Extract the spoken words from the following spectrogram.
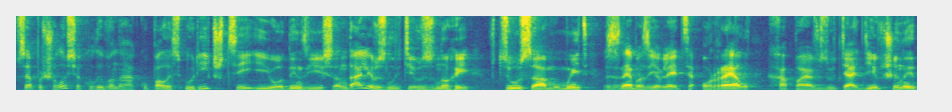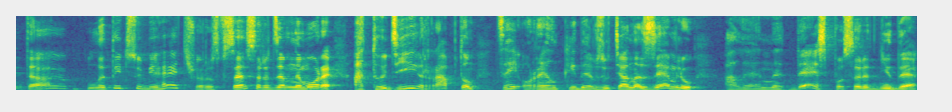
Все почалося, коли вона купалась у річці, і один з її сандалів злетів з ноги. В цю саму мить з неба з'являється орел, хапає взуття дівчини та летить собі геть через все Середземне море. А тоді раптом цей орел кидає взуття на землю, але не десь посеред ніде,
